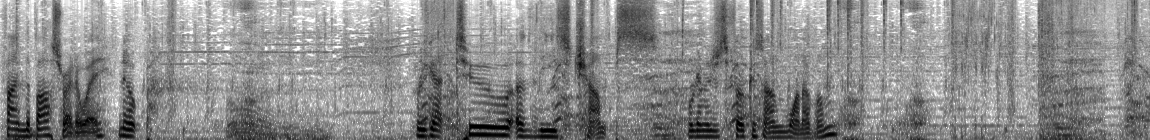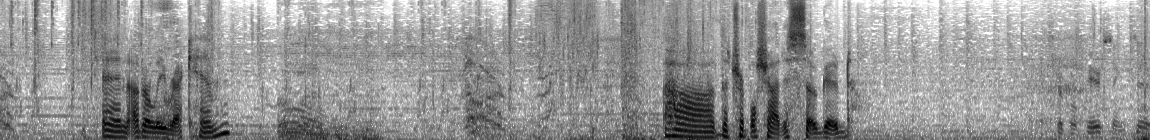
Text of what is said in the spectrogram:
find the boss right away. Nope. We got two of these chumps. We're gonna just focus on one of them. And utterly wreck him. Ah, the triple shot is so good. Triple piercing too.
